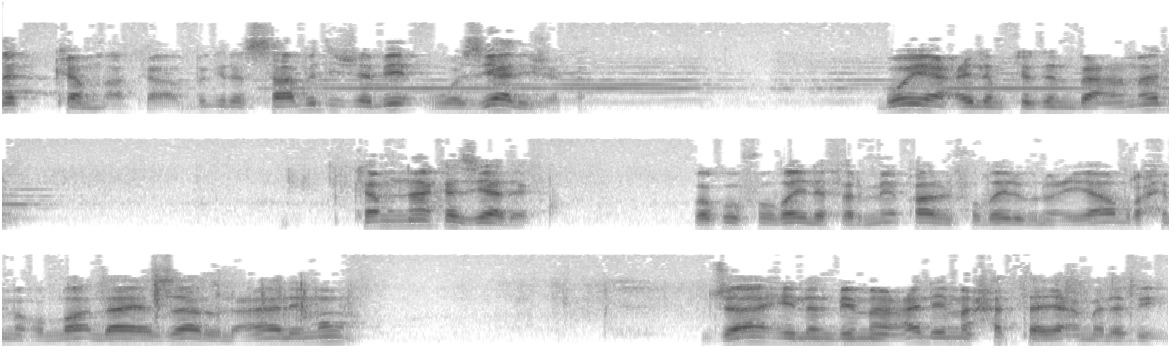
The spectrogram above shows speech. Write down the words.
نەکەم ئەکا. بگرە سابتیشە بێ وەزیادیشەکە بۆیە علمکردن بە عمل کەم ناکە زیادەکە. وكو فضيل فرمي قال الفضيل بن عياض رحمه الله لا يزال العالم جاهلا بما علم حتى يعمل به.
